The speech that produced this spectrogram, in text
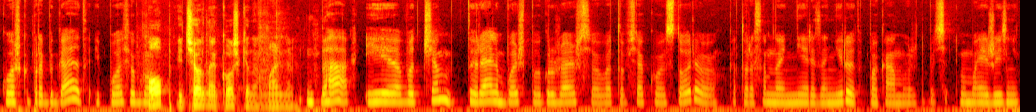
кошка пробегает, и пофигу. Оп, и черные кошки нормально. Да. И вот чем ты реально больше погружаешься в эту всякую историю, которая со мной не резонирует, пока, может быть, в моей жизни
